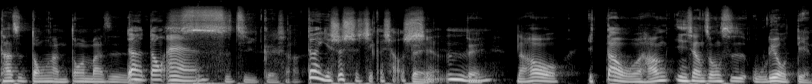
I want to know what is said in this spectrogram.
他是东岸，东岸吧是呃东岸十几个小时，对，也是十几个小时。嗯，对，然后。一到我好像印象中是五六点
